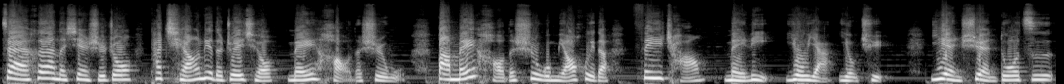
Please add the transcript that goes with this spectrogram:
在黑暗的现实中，他强烈的追求美好的事物，把美好的事物描绘的非常美丽、优雅、有趣、艳炫多姿。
